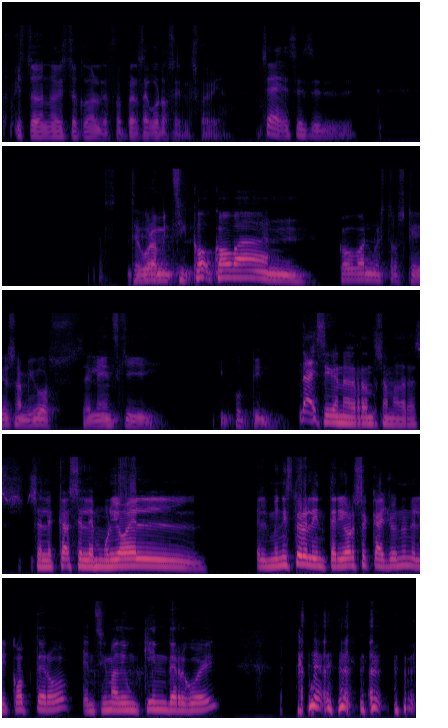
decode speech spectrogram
No he visto, no he visto cómo les fue, pero seguro sí les fue bien. Sí, sí, sí, sí. Seguramente sí. ¿Cómo, cómo van, cómo van nuestros queridos amigos Zelensky y Putin? Ay, siguen agarrándose a madrazos. Se le, se le murió el, el ministro del Interior, se cayó en un helicóptero encima de un kinder, güey.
